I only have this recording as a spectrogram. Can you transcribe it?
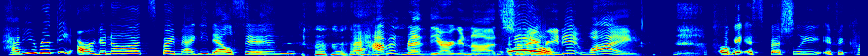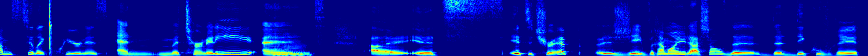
Have you read The Argonauts by Maggie Nelson? I haven't read The Argonauts. Should I read it? Why? okay, especially if it comes to like queerness and maternity and uh, it's it's a trip. J'ai vraiment eu la chance de, de le découvrir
